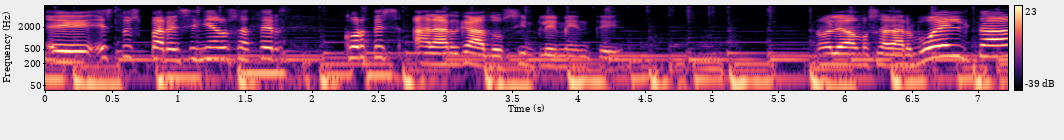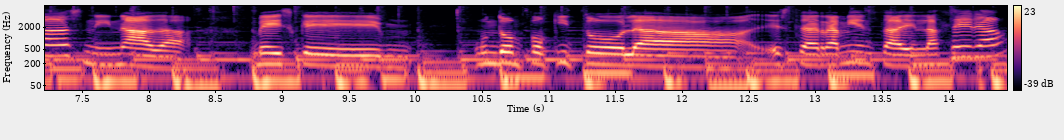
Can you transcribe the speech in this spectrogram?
eh, esto es para enseñaros a hacer cortes alargados simplemente. No le vamos a dar vueltas ni nada. Veis que mm, hundo un poquito esta herramienta en la cera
